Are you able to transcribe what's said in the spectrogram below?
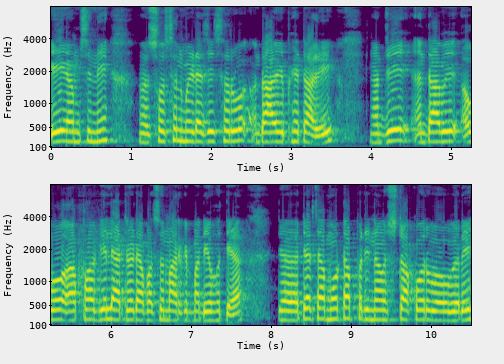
ए एम सीने सोशल मीडियाचे सर्व दावे फेटाळले. जे दावे व अफवा गेल्या आठवड्यापासून मार्केटमध्ये होत्या. त्या- त्याचा मोठा परिणाम स्टॉकवर वगैरे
